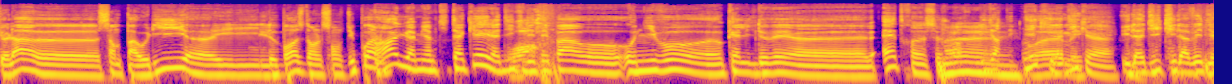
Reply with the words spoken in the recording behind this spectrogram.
Que là, euh, Sampaoli, euh, il le brosse dans le sens du poil. Ah, il lui a mis un petit taquet. Il a dit qu'il n'était pas au, au niveau euh, auquel il devait euh, être, ce joueur Ouais, leader technique. ouais, il a dit que Il a dit qu'il avait des,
